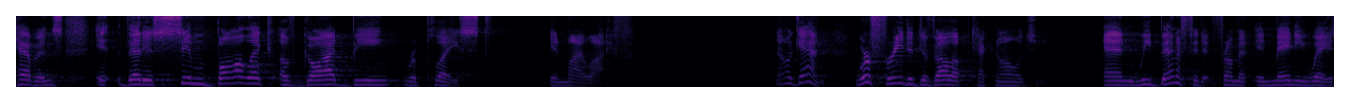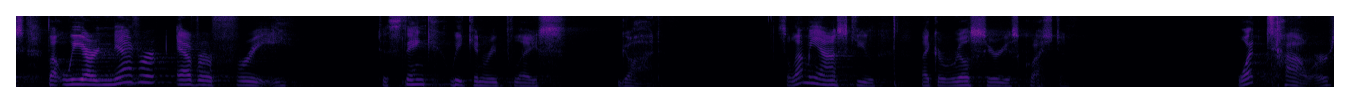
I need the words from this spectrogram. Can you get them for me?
heavens that is symbolic of God being replaced in my life. Now, again, we're free to develop technology, and we benefit from it in many ways, but we are never, ever free to think we can replace God. So let me ask you, like, a real serious question What towers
